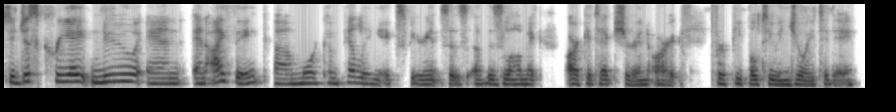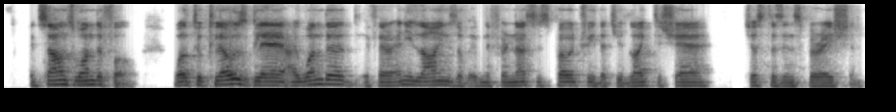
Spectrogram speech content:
to just create new and and I think uh, more compelling experiences of Islamic architecture and art for people to enjoy today. It sounds wonderful. Well, to close, Glaire, I wondered if there are any lines of Ibn Firnas's poetry that you'd like to share just as inspiration.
